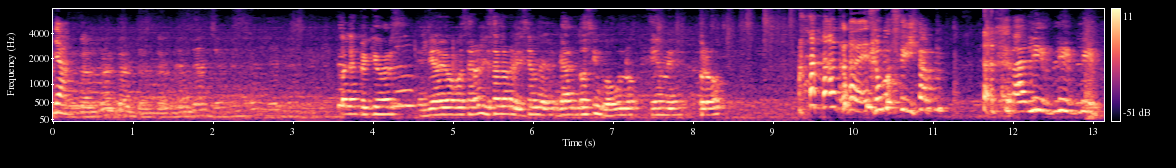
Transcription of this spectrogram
Ya. Hola Speckivers, el día de hoy vamos a realizar la revisión del GAN 251M Pro. Otra vez. ¿Cómo se llama? Ah, Lip, Lip, Lip.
